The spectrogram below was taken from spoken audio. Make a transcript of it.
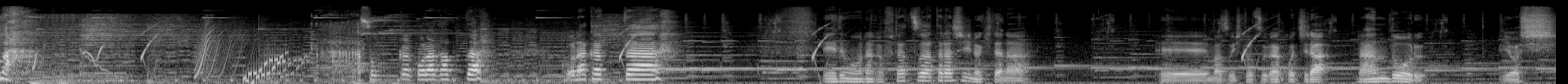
まああー、そっか、来なかった。来なかった。えー、でもなんか2つ新しいの来たな。えー、まず1つがこちら。ランドール。よし。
